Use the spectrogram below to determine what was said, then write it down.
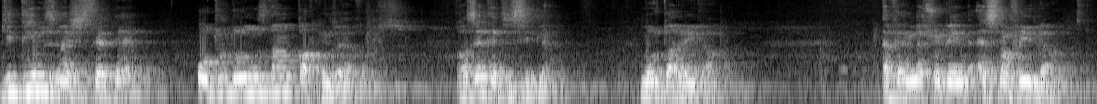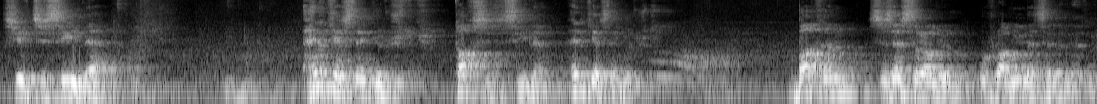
gittiğimiz meclislerde oturduğumuzdan kalkıncaya kadar gazetecisiyle, muhtarıyla, efendime söyleyeyim esnafıyla, çiftçisiyle herkesle görüştük. Taksicisiyle, herkesle görüştük. Bakın size sıralıyorum Urfa'nın meselelerini.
